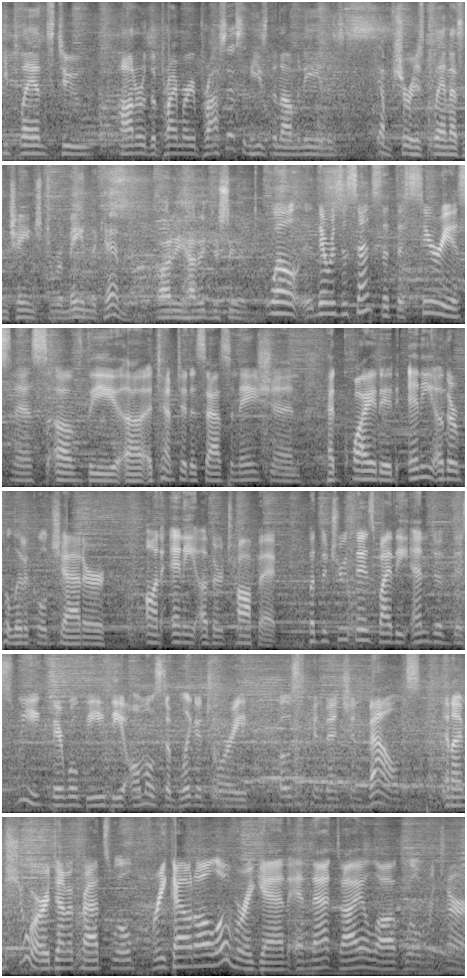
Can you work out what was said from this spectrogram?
he plans to honor the primary process, and he's the nominee, and his, I'm sure his plan hasn't changed to remain the candidate. Audie, how did you see it? Well, there was a sense that the seriousness of the uh, attempted assassination had quieted any other political chatter on any other topic. But the truth is, by the end of this week, there will be the almost obligatory post convention bounce. And I'm sure Democrats will freak out all over again, and that dialogue will return.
